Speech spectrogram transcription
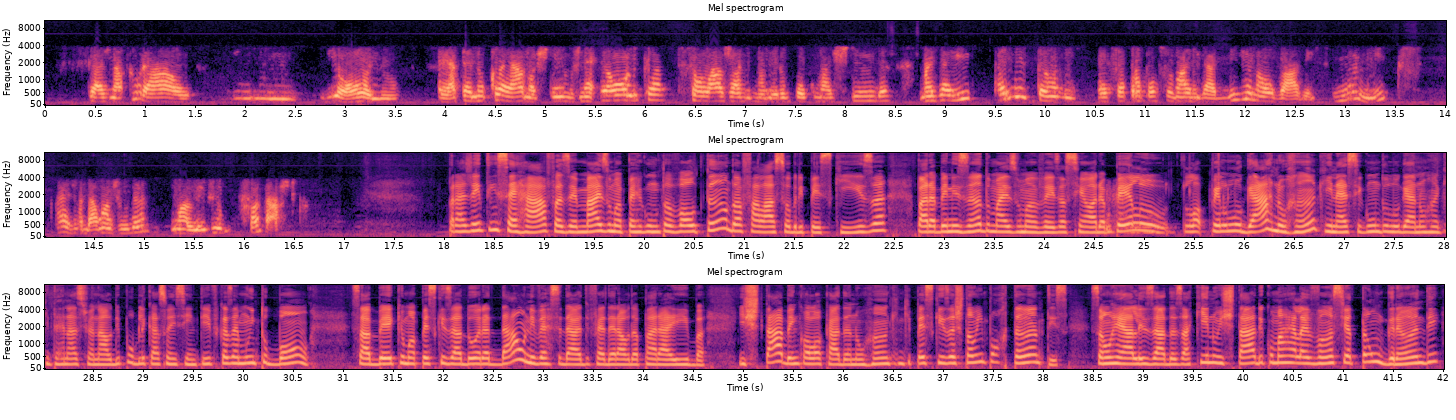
gás natural, de, de óleo, é, até nuclear nós temos, né? Eólica, solar já de maneira um pouco mais tímida, mas aí, aumentando essa proporcionalidade de renováveis no mix, aí já dá uma ajuda, um alívio fantástico. Para a gente encerrar, fazer mais uma pergunta, voltando a falar sobre pesquisa, parabenizando mais uma vez a senhora pelo, pelo lugar no ranking, né? Segundo lugar no ranking internacional de publicações científicas. É muito bom saber que uma pesquisadora da Universidade Federal da Paraíba está bem colocada no ranking, que pesquisas tão importantes são realizadas aqui no estado e com uma relevância tão grande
